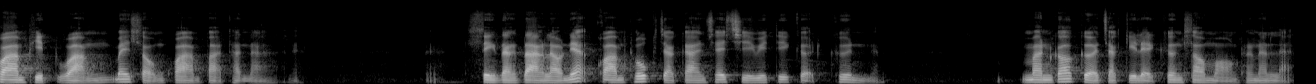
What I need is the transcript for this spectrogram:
ความผิดหวังไม่สมความปรารถนาสิ่งต่างๆ เหล่านี้ความทุกข์จากการใช้ชีวิตที่เกิดขึ้นนะ มันก็เกิดจากกิเลสเครื่องเศร้าหมองทั้งนั้นแหละ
